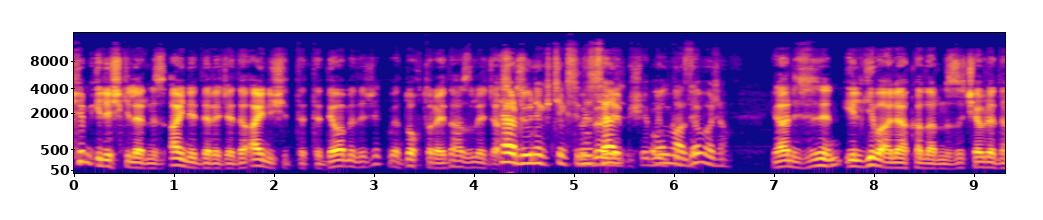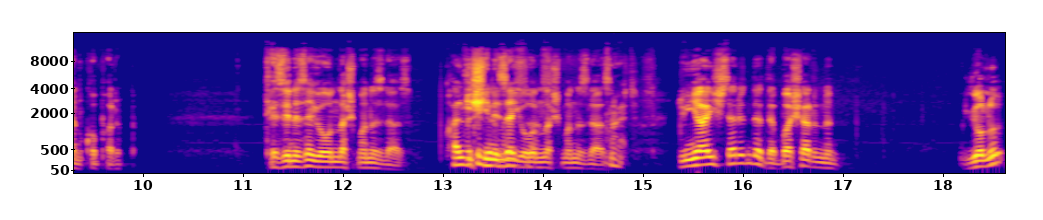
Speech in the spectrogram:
tüm ilişkileriniz aynı derecede, aynı şiddette devam edecek ve doktorayı da hazırlayacaksınız. Her düğüne gideceksiniz. Böyle her bir şey olmaz değil mi hocam? Yani sizin ilgi ve alakalarınızı çevreden koparıp tezinize yoğunlaşmanız lazım. Halvete İşinize girmeniz lazım. yoğunlaşmanız lazım. Evet. Dünya işlerinde de başarının yolu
